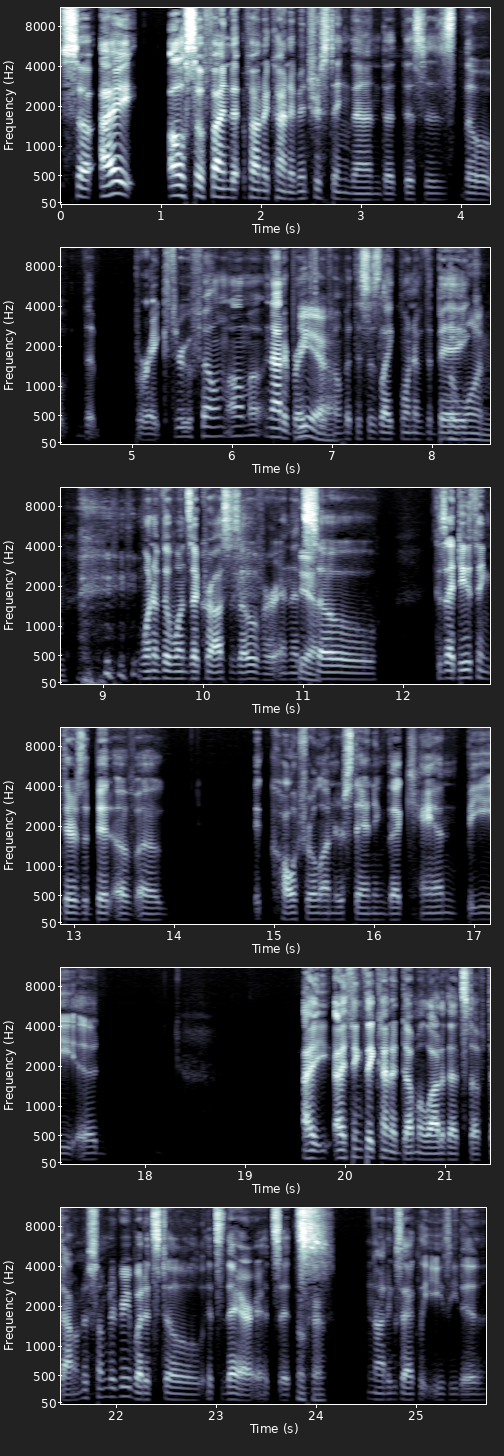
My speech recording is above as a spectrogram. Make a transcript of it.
So I also find it, found it kind of interesting then that this is the the breakthrough film almost not a breakthrough Yeah. film, but this is like one of the big the one. one of the ones that crosses over, and it's Yeah. so because I do think there's a bit of a, a cultural understanding that can be a. I I think they kind of dumb a lot of that stuff down to some degree, but it's still it's there. It's it's Okay. not exactly easy to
